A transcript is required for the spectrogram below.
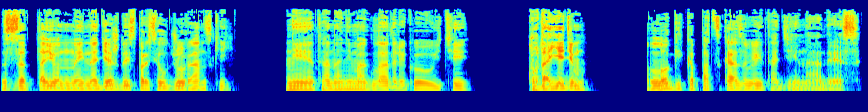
С затаенной надеждой спросил Джуранский. Нет, она не могла далеко уйти. «Куда едем?» Логика подсказывает один адрес.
